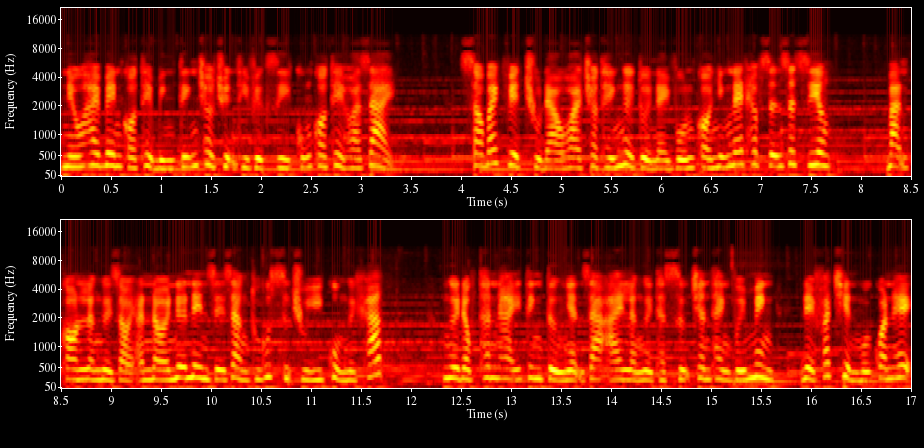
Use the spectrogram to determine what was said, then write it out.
Nếu hai bên có thể bình tĩnh trò chuyện thì việc gì cũng có thể hóa giải. Sao Bách Việt chủ đào hoa cho thấy người tuổi này vốn có những nét hấp dẫn rất riêng. Bạn còn là người giỏi ăn nói nữa nên dễ dàng thu hút sự chú ý của người khác. Người độc thân hãy tinh tường nhận ra ai là người thật sự chân thành với mình để phát triển mối quan hệ.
